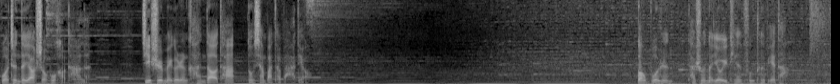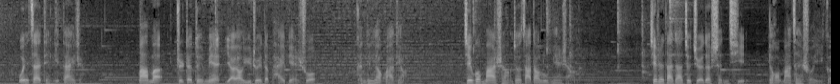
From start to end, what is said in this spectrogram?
我真的要守护好它了，即使每个人看到它都想把它拔掉。望博人他说呢，有一天风特别大，我也在店里待着，妈妈指着对面摇摇欲坠的牌匾说：“肯定要刮掉。”结果马上就砸到路面上了。接着大家就觉得神奇，要我妈再说一个。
